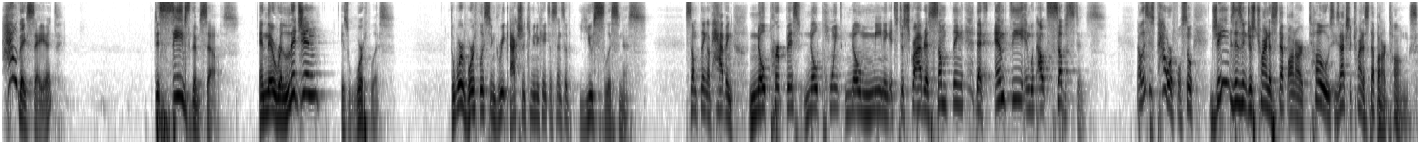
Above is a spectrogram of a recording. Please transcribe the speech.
how they say it, deceives themselves, and their religion is worthless. The word worthless in Greek actually communicates a sense of uselessness, something of having no purpose, no point, no meaning. It's described as something that's empty and without substance. Now, this is powerful. So, James isn't just trying to step on our toes, he's actually trying to step on our tongues.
